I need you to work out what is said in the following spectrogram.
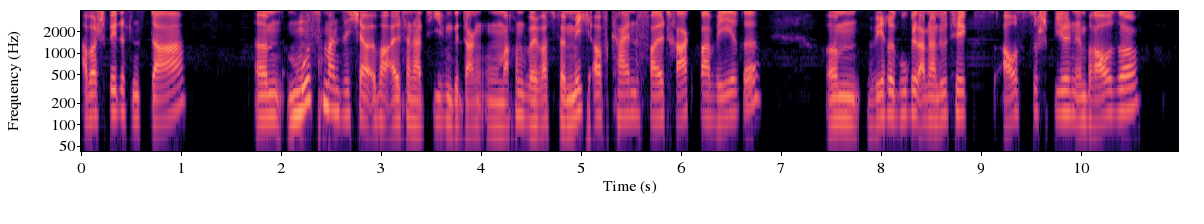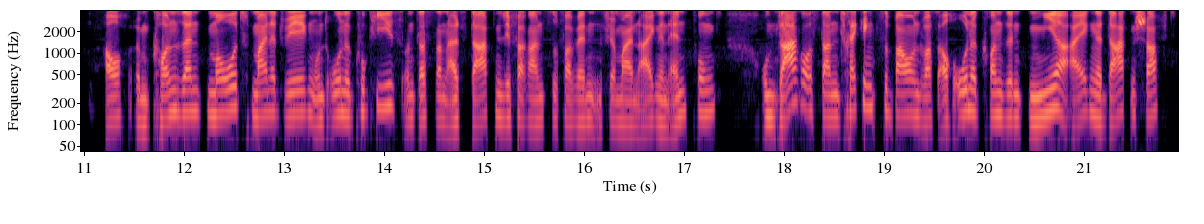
aber spätestens da ähm, muss man sich ja über Alternativen Gedanken machen, weil was für mich auf keinen Fall tragbar wäre, ähm, wäre Google Analytics auszuspielen im Browser auch im Consent-Mode meinetwegen und ohne Cookies und das dann als Datenlieferant zu verwenden für meinen eigenen Endpunkt, um daraus dann ein Tracking zu bauen, was auch ohne Consent mir eigene Daten schafft,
